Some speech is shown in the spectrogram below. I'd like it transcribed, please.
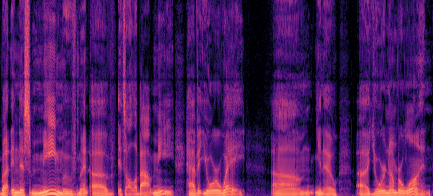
but in this me movement of it's all about me, have it your way, um, you know, uh, you're number one.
